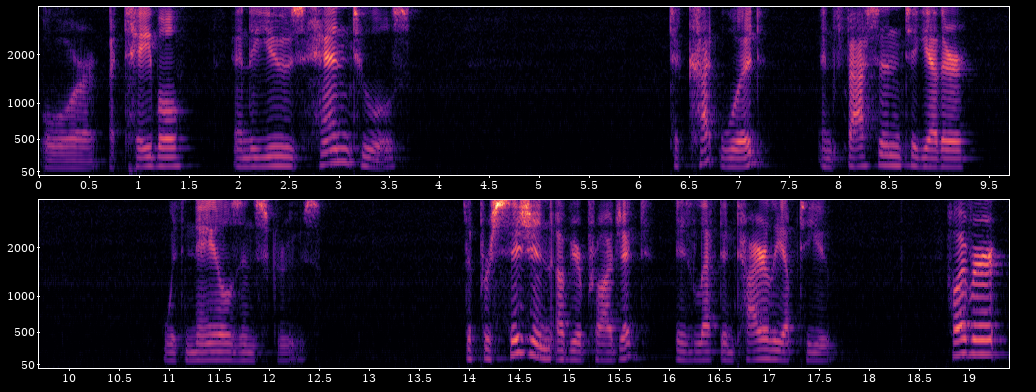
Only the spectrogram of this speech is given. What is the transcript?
or a table, and they use hand tools to cut wood and fasten together with nails and screws. The precision of your project is left entirely up to you. However,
